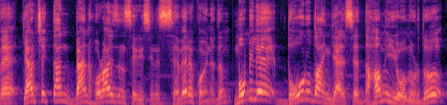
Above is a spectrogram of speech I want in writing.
Ve gerçekten ben Horizon serisini severek oynadım. Mobile doğrudan gelse daha mı iyi olurdu?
